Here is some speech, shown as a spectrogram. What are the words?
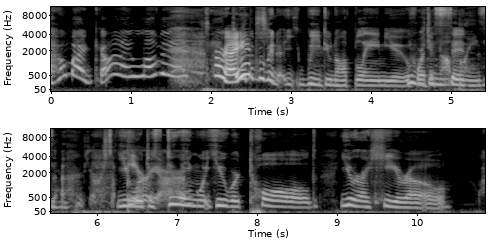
Oh my god, I love it. right? We do not blame you for the sins. you. You were just doing what you were told. You're a hero. Wow.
